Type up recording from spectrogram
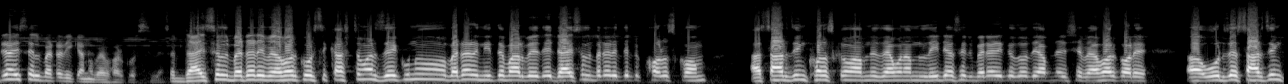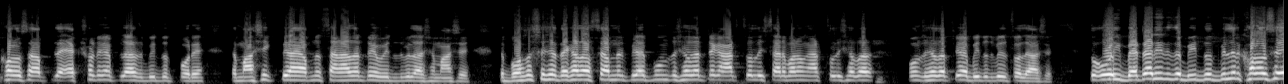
ড্রাই সেল ব্যাটারি কেন ব্যবহার করছিলেন? ডাইসেল ব্যাটারি ব্যবহার করছি কাস্টমার যে কোনো ব্যাটারি নিতে পারবে এই ডাইসেল ব্যাটারিতে একটু খরচ কম। আর চার্জিং খরচ কম আপনি যেমন আপনি লিড অ্যাসিড ব্যাটারিতে যদি আপনি সে ব্যবহার করে ওর যে চার্জিং খরচ আপনার একশো টাকা প্লাস বিদ্যুৎ পড়ে তো মাসিক প্রায় আপনার চার হাজার টাকা বিদ্যুৎ বিল আসে মাসে। তো বছর শেষে দেখা যাচ্ছে আপনার প্রায় পঞ্চাশ হাজার টাকা আটচল্লিশ চার বারো আটচল্লিশ হাজার পঞ্চাশ হাজার টাকা বিদ্যুৎ বিল চলে আসে। তো ওই ব্যাটারির যে বিদ্যুৎ বিলের খরচে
